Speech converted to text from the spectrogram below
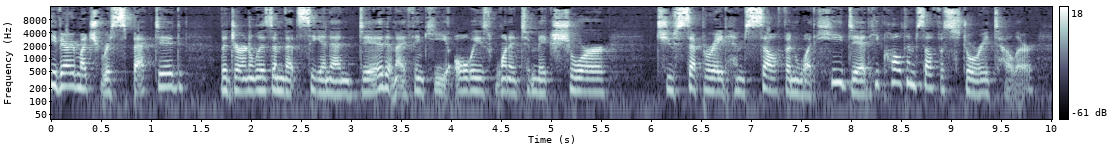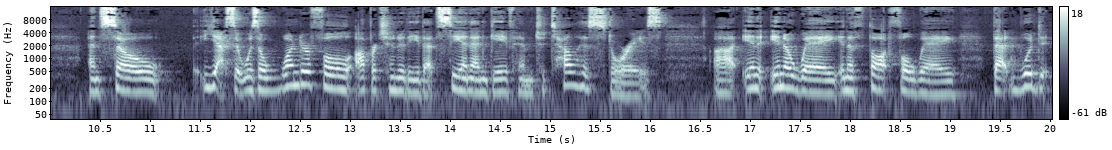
he very much respected the journalism that CNN did, and I think he always wanted to make sure to separate himself and what he did. He called himself a storyteller. And so, yes, it was a wonderful opportunity that CNN gave him to tell his stories uh, in, in a way, in a thoughtful way that would,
